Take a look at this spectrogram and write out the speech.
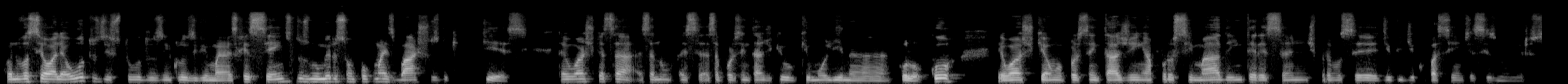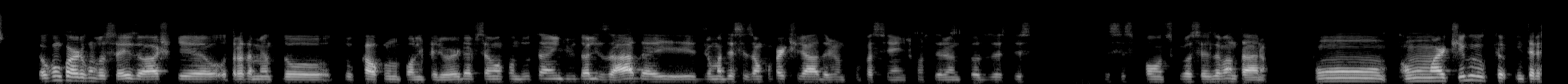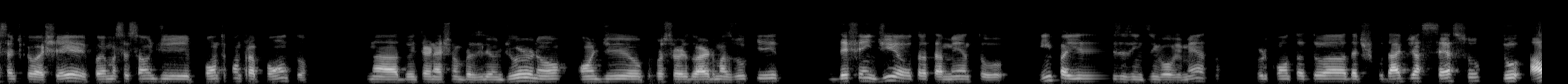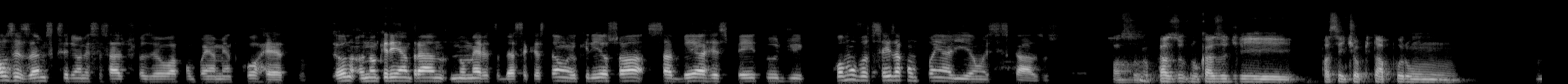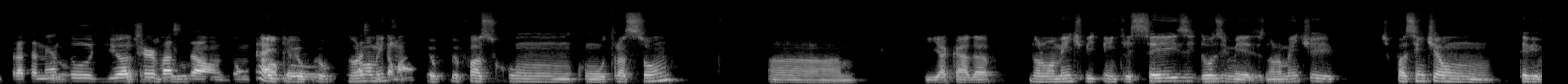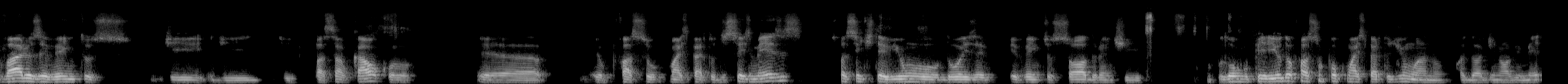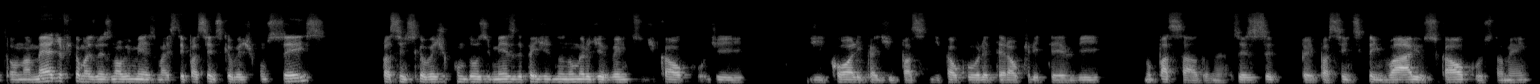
Quando você olha outros estudos, inclusive mais recentes, os números são um pouco mais baixos do que esse. Então, eu acho que essa, essa, essa porcentagem que o, que o Molina colocou, eu acho que é uma porcentagem aproximada e interessante para você dividir com o paciente esses números. Eu concordo com vocês, eu acho que o tratamento do, do cálculo no polo inferior deve ser uma conduta individualizada e de uma decisão compartilhada junto com o paciente, considerando todos esses, esses pontos que vocês levantaram. Um, um artigo interessante que eu achei foi uma sessão de ponto e contraponto na, do International Brazilian Journal, onde o professor Eduardo Mazucchi defendia o tratamento em países em desenvolvimento por conta do, da dificuldade de acesso do, aos exames que seriam necessários para fazer o acompanhamento correto. Eu, eu não queria entrar no mérito dessa questão, eu queria só saber a respeito de como vocês acompanhariam esses casos. Posso... No caso, no caso de paciente optar por um, um tratamento de observação, de um é, então eu, eu normalmente eu, eu, faço com, com ultrassom uh, e a cada normalmente entre 6 e 12 meses. Normalmente, se o paciente é um teve vários eventos de, de, de passar o cálculo, é, eu faço mais perto de seis meses. Se o paciente teve um ou dois eventos só durante longo período, eu faço um pouco mais perto de um ano, ao redor de nove meses. Então, na média, fica mais ou menos nove meses, mas tem pacientes que eu vejo com seis, pacientes que eu vejo com 12 meses, depende do número de eventos de cálculo, de, de cólica, de, de cálculo lateral que ele teve no passado, né? Às vezes, tem pacientes que têm vários cálculos também,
